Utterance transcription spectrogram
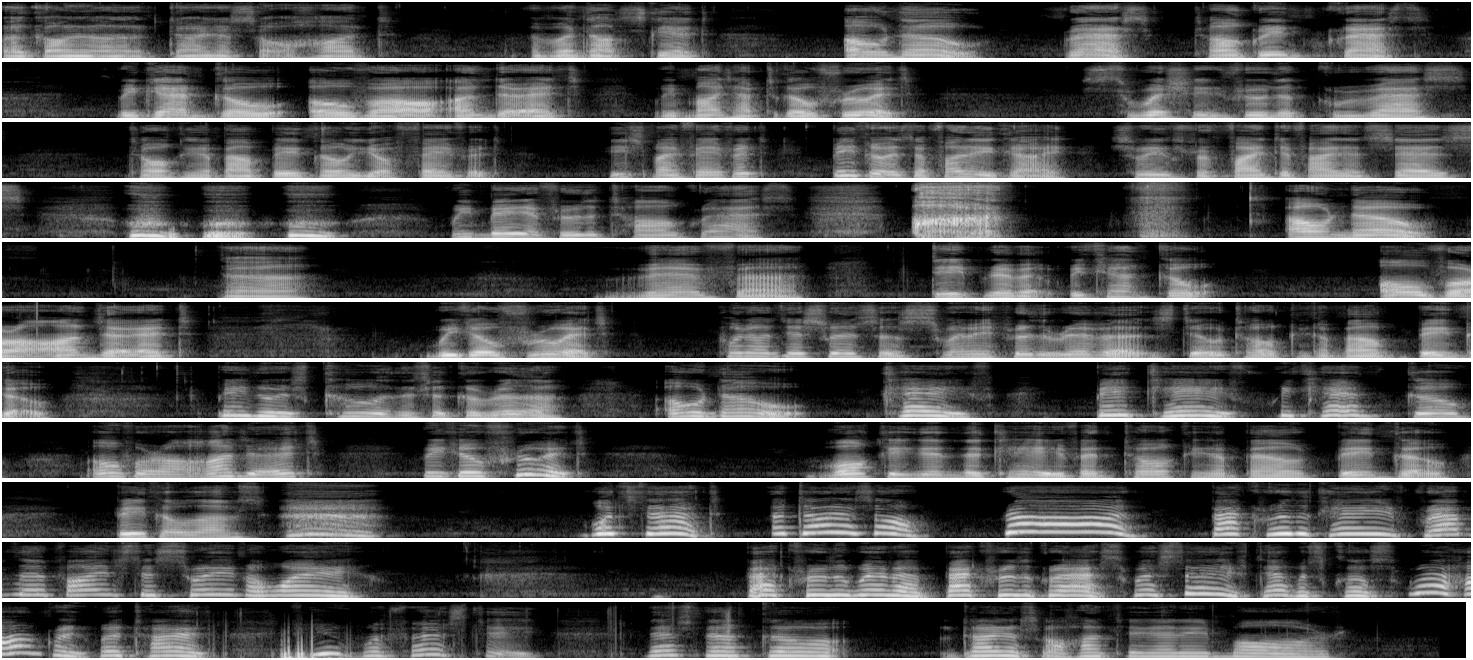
We're going on a dinosaur hunt. And we're not scared. Oh no! Grass! Tall green grass! We can't go over or under it. We might have to go through it. Swishing through the grass, talking about Bingo, your favorite. He's my favorite? Bingo is a funny guy. Swings from vine to vine and says, Ooh, ooh, ooh. We made it through the tall grass. oh no. The river, deep river. We can't go over or under it. We go through it. Put on your swimsuit, swimming through the river, still talking about Bingo. Bingo is cool and it's a gorilla. Oh no, cave, big cave. We can't go over or under it. We go through it. Walking in the cave and talking about Bingo. Bingo laughs. What's that? A dinosaur! Run! Back through the cave, grab the vines to swing away. Back through the river, back through the grass. We're safe. That was close. We're hungry. We're tired. Phew, we're thirsty. Let's not go dinosaur hunting anymore.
